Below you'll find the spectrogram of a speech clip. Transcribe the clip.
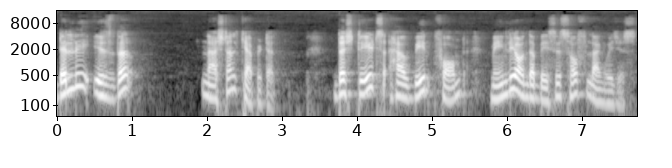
Delhi is the national capital. The states have been formed mainly on the basis of languages.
